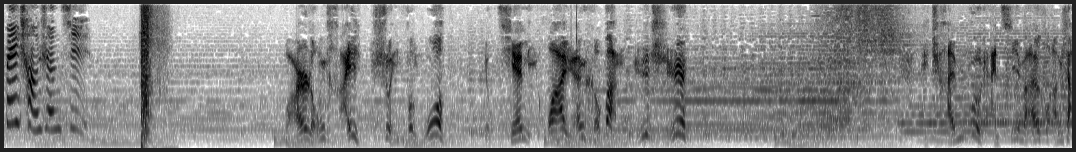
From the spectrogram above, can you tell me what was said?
非常生气。玩龙台睡凤窝，有千里花园和万亩鱼池。臣不敢欺瞒皇上，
